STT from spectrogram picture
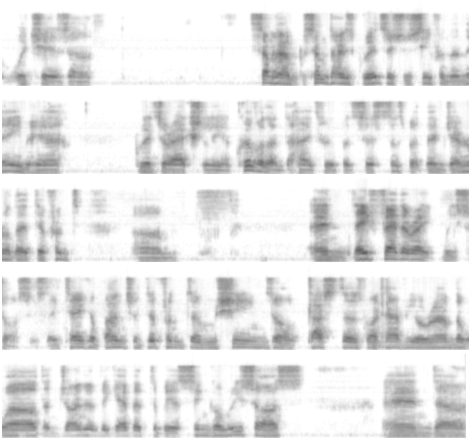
which is uh, somehow, sometimes grids, as you see from the name here, grids are actually equivalent to high throughput systems, but in general they're different. Um, and they federate resources. They take a bunch of different uh, machines or clusters, what have you, around the world and join them together to be a single resource. And uh,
